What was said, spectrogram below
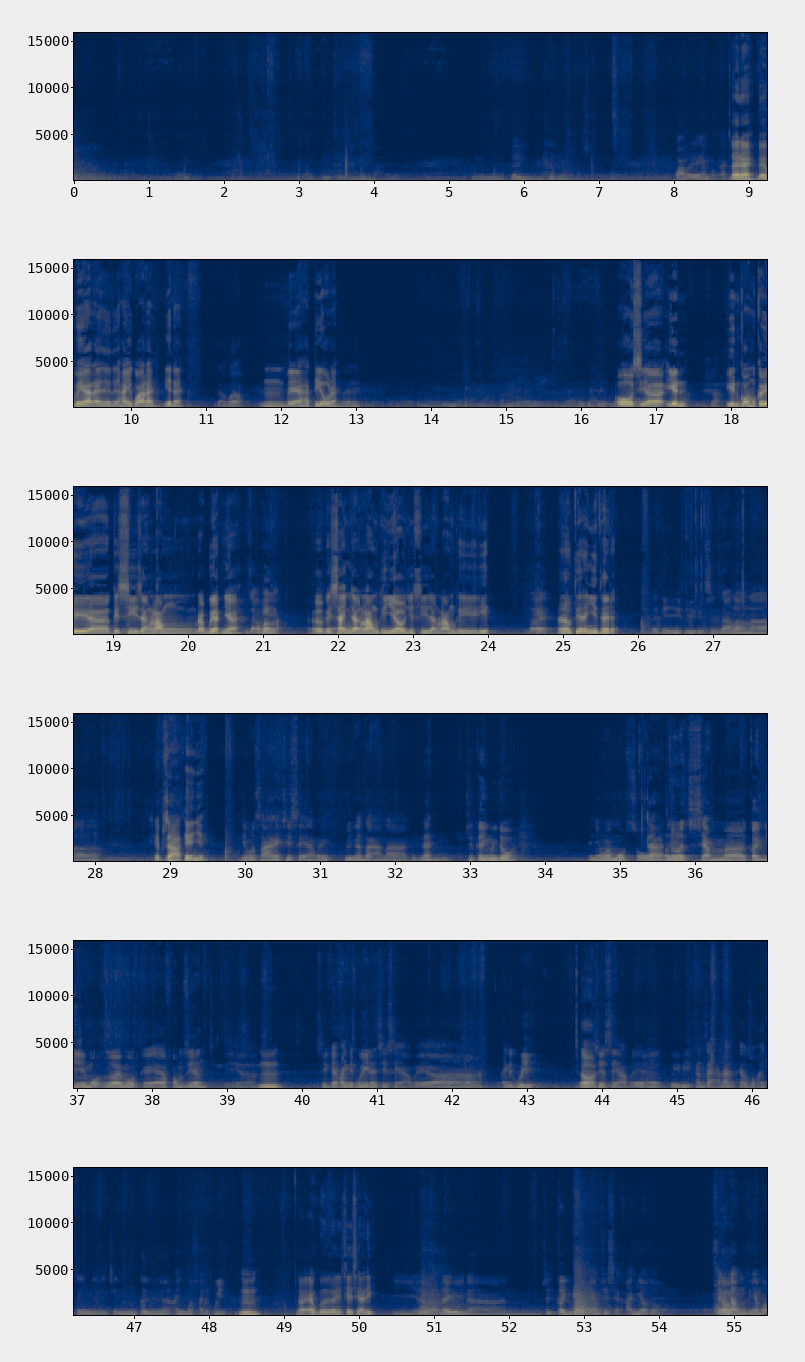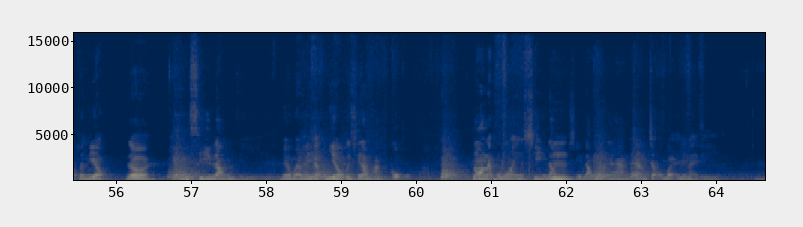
cây qua vào đây em đây này bé bé này thì hay quá này yên này. Dạ vâng. Ừ, bé hạt tiêu này. Ô si, ờ, yên yên có một cây ờ, cây si giang long đặc biệt nhỉ? Dạ vâng ạ. Ờ, cái xanh giang long thì nhiều chứ si giang long thì ít. Đấy. Lần đầu tiên anh nhìn thấy đấy. Đấy thì thì thực sự ra là là xếp giả thế nhỉ? Emosai chia sẻ với quý khán giả là cũng Đây. trên kênh mình rồi thế nhưng mà một số Dạ, nói chung là xem uh, kênh thì mỗi người một cái form riêng. Thì uh, ừ. xin phép anh Đức Huy là chia sẻ với uh, anh Đức Huy. Rồi. Chia sẻ với quý vị khán giả đang theo dõi kênh trên kênh anh Bonsai Đức Huy. Ừ. Rồi em cứ chia sẻ đi. Thì đây là trên kênh thì em chia sẻ khá nhiều rồi. Xanh Rồi. long thì em gặp rất nhiều. Rồi. Nhưng si long thì nếu mà em đi gặp nhiều cái si long hàng cổ non em không nói si long Ừ. si long là cái hàng tràn chậu bệ như này thì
